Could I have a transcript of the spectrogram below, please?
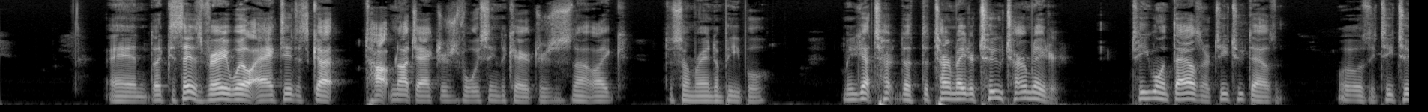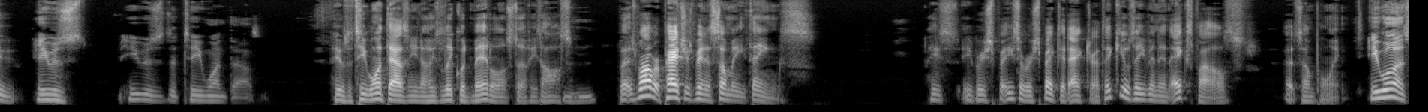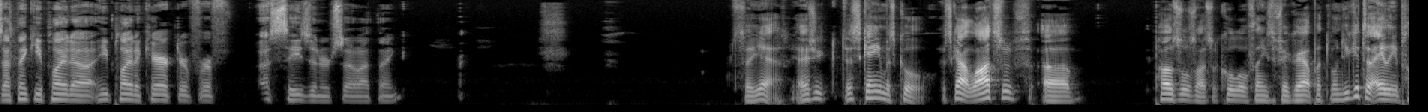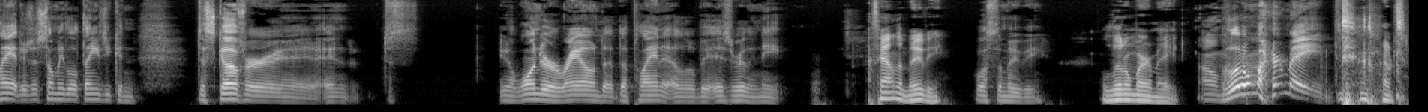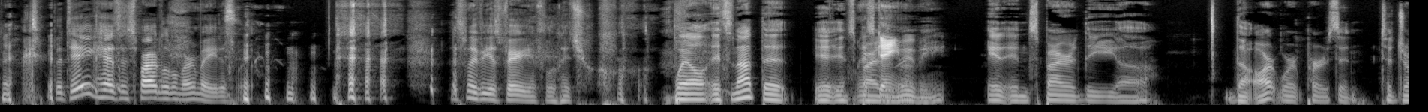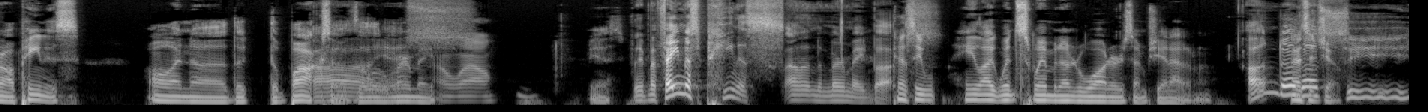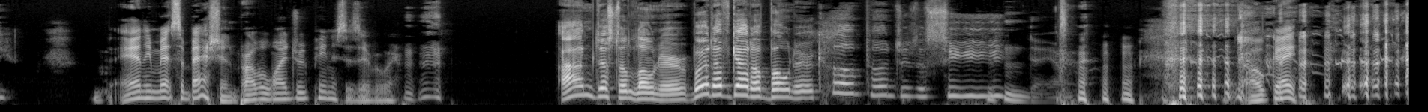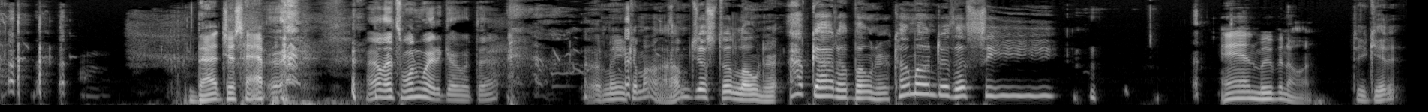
and like I said, it's very well acted. It's got top notch actors voicing the characters. It's not like just some random people. I mean, you got ter- the the Terminator Two Terminator, T one thousand or T two thousand. What was he? T two. He was he was the T one thousand. He was a T one thousand. You know, he's liquid metal and stuff. He's awesome. Mm-hmm. But Robert Patrick's been in so many things. He's he respe- he's a respected actor. I think he was even in X Files at some point. He was. I think he played a he played a character for a season or so. I think. So yeah, as you this game is cool. It's got lots of uh puzzles, lots of cool little things to figure out. But when you get to the alien planet, there's just so many little things you can discover and, and just you know wander around the, the planet a little bit. It's really neat. I found the movie What's the movie? Little Mermaid. Oh my Little God. Mermaid. the Dig has inspired Little Mermaid as well. this movie is very influential. well, it's not that it inspired game, the I movie. It inspired the uh, the artwork person to draw a penis on uh, the the box of the Ah, Little yes. Mermaid. Oh wow. Yes, the famous penis on the mermaid box. because he he like went swimming underwater or some shit. I don't know. under That's the a joke. sea. And he met Sebastian. Probably why he drew penises everywhere. I'm just a loner, but I've got a boner. Come under the sea. Damn. okay, that just happened. well, that's one way to go with that. I mean, come on. I'm just a loner. I've got a boner. Come under the sea. And moving on. Do you get it?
